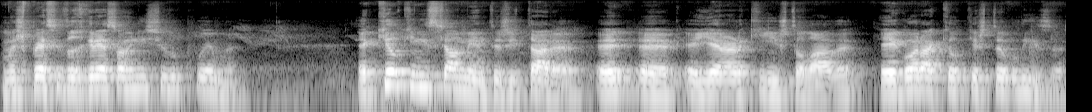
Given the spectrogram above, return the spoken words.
uma espécie de regresso ao início do poema. Aquele que inicialmente agitara a, a, a hierarquia instalada é agora aquele que a estabiliza,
